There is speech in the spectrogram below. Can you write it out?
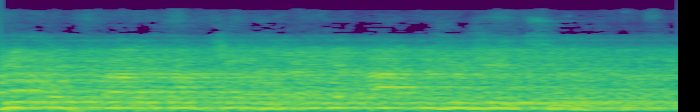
Vitor Fábio Martins, Academia Ato Jiu-Jitsu.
